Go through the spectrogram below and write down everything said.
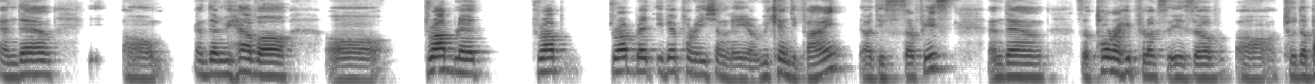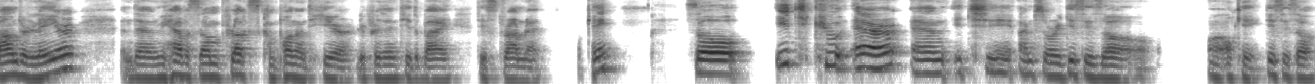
and then um, and then we have a, a droplet drop droplet evaporation layer. We can define uh, this surface, and then the total heat flux is of uh, to the boundary layer, and then we have some flux component here represented by this droplet. Okay, so each QL and each I'm sorry, this is a uh, okay, this is a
